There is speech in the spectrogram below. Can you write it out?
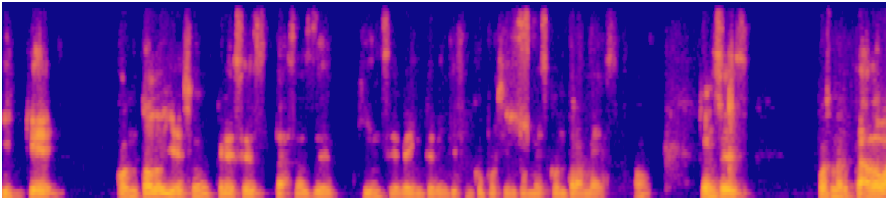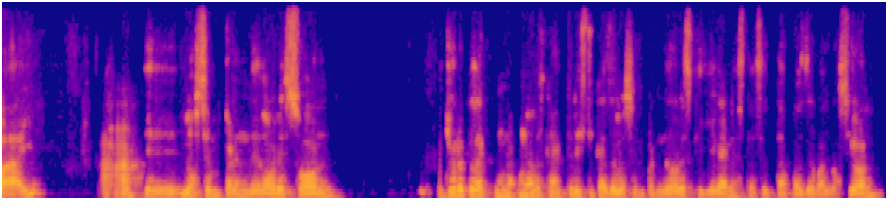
Y que con todo y eso creces tasas de 15, 20, 25% mes contra mes, ¿no? Entonces, pues mercado hay. Eh, los emprendedores son, yo creo que una, de las características de los emprendedores que llegan a estas etapas de evaluación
